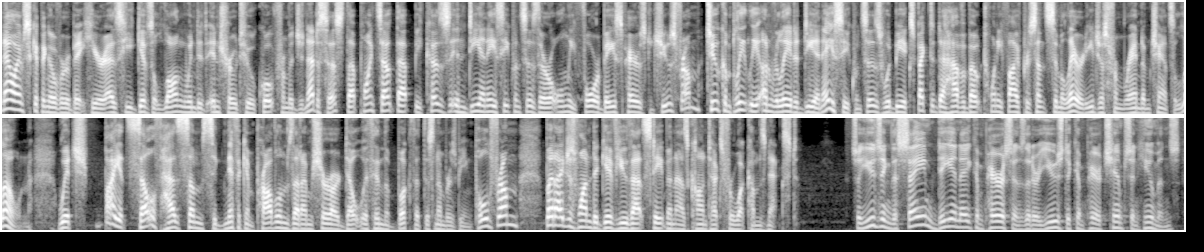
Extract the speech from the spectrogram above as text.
Now I'm skipping over a bit here as he gives a long winded intro to a quote from a geneticist that points out that because in DNA sequences there are only four base pairs to choose from, two completely unrelated DNA sequences would be expected to have about 25% similarity just from random chance alone, which by itself has some significant problems that I'm sure are dealt with in the book that this number is being pulled from, but I just wanted to give you that statement as context for what comes next. So, using the same DNA comparisons that are used to compare chimps and humans,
